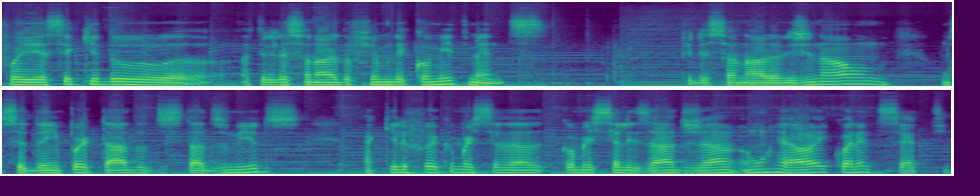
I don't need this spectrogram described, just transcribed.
foi esse aqui do a trilha sonora do filme The Commitments. Trilha sonora original, um CD importado dos Estados Unidos. Aqui ele foi comercializado já R$ 1,47.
